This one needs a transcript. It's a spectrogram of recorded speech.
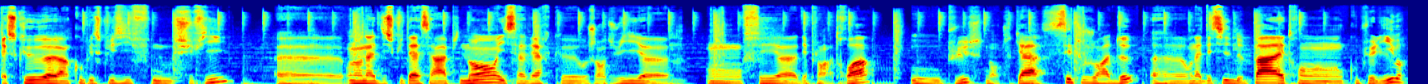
est-ce que euh, un couple exclusif nous suffit euh, On en a discuté assez rapidement. Il s'avère qu'aujourd'hui, on fait des plans à 3 ou plus, mais en tout cas, c'est toujours à 2. on a décidé de ne pas être en couple libre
